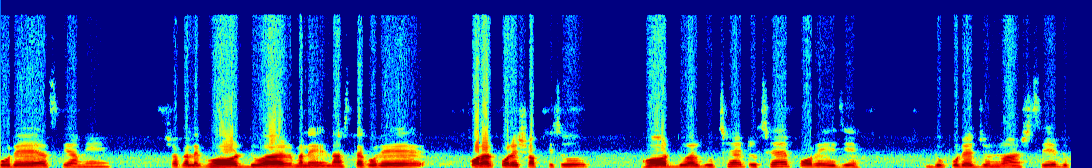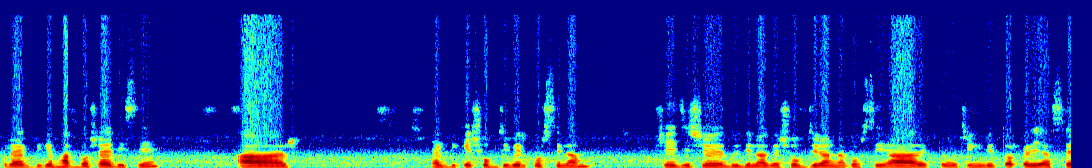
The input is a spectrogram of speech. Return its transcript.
করে আজকে আমি সকালে ঘর দুয়ার মানে নাস্তা করে, করার পরে সবকিছু ঘর দুয়ার গুছায় টুছায় পরে এই যে দুপুরের জন্য আসছে। দুপুরে একদিকে ভাত বসায় দিছে আর একদিকে সবজি বের করছিলাম। সেই যে সে দুই দিন আগে সবজি রান্না করছি আর একটু চিংড়ির তরকারি আছে,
